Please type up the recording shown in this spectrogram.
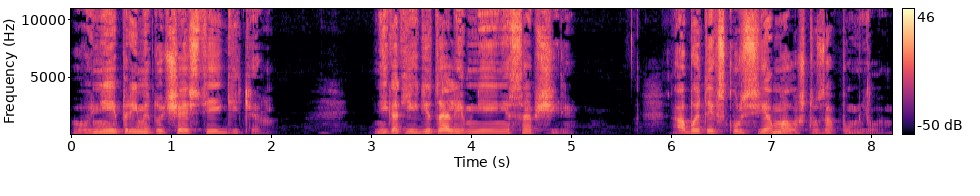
В ней примет участие и Гитлер. Никаких деталей мне не сообщили. Об этой экскурсии я мало что запомнила.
